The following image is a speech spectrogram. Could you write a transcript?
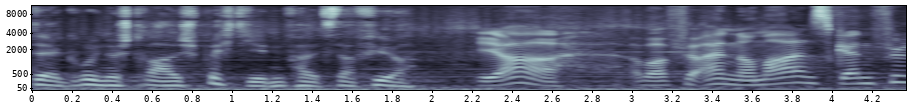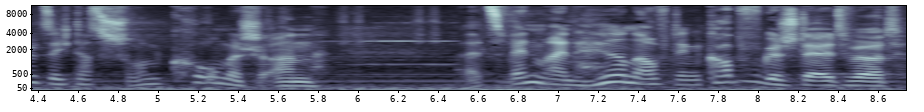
Der grüne Strahl spricht jedenfalls dafür. Ja, aber für einen normalen Scan fühlt sich das schon komisch an. Als wenn mein Hirn auf den Kopf gestellt wird.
